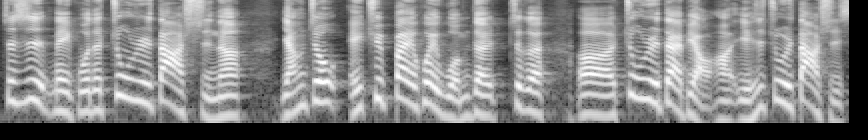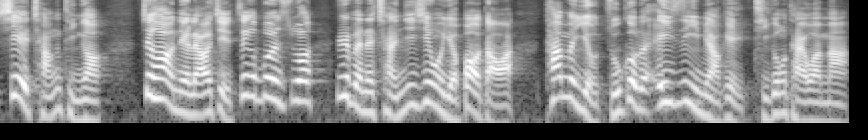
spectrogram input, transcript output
这是美国的驻日大使呢，扬州诶去拜会我们的这个呃驻日代表啊，也是驻日大使谢长廷啊。正好你了解这个部分，说日本的产经新闻有报道啊，他们有足够的 AZ 疫苗可以提供台湾吗？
